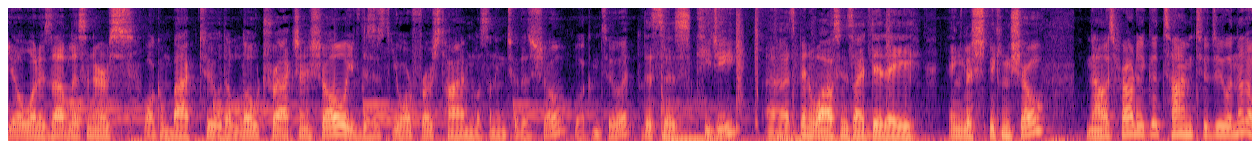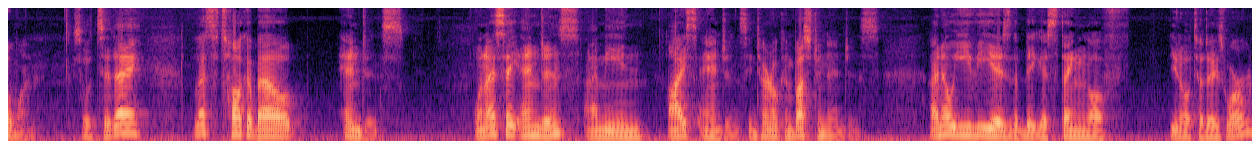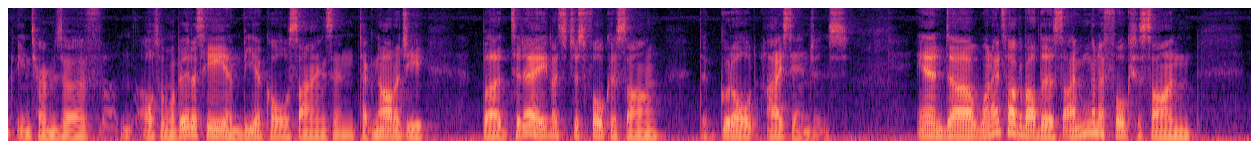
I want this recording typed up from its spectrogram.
Yo, what is up, listeners? Welcome back to the Low Traction Show. If this is your first time listening to this show, welcome to it. This is TG. Uh, it's been a while since I did a English speaking show. Now it's probably a good time to do another one. So today, let's talk about engines. When I say engines, I mean ICE engines, internal combustion engines. I know EV is the biggest thing of you know today's world in terms of automobility and vehicle science and technology but today, let's just focus on the good old ICE engines. And uh, when I talk about this, I'm going to focus on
